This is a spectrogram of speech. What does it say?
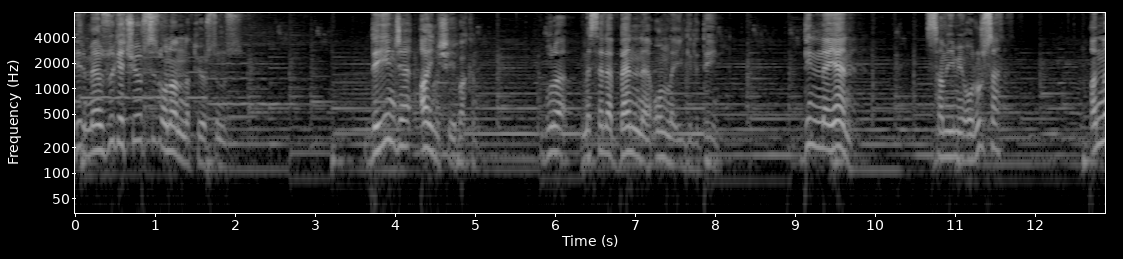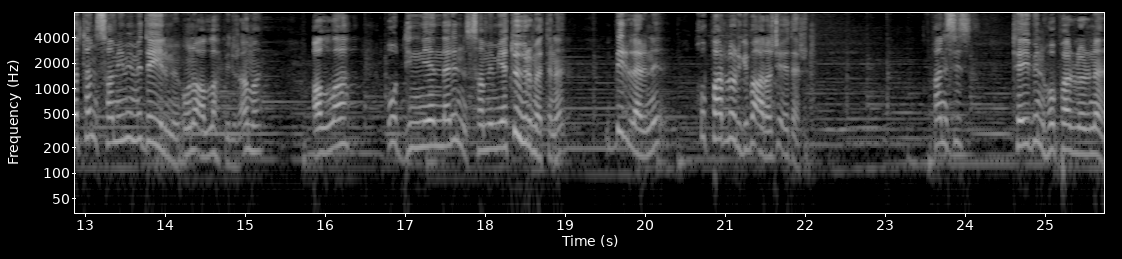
bir mevzu geçiyor siz onu anlatıyorsunuz. Deyince aynı şey bakın. Bura mesele benle onunla ilgili değil. Dinleyen samimi olursa, anlatan samimi mi değil mi onu Allah bilir ama Allah o dinleyenlerin samimiyeti hürmetine birilerini hoparlör gibi aracı eder. Hani siz teybin hoparlörüne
